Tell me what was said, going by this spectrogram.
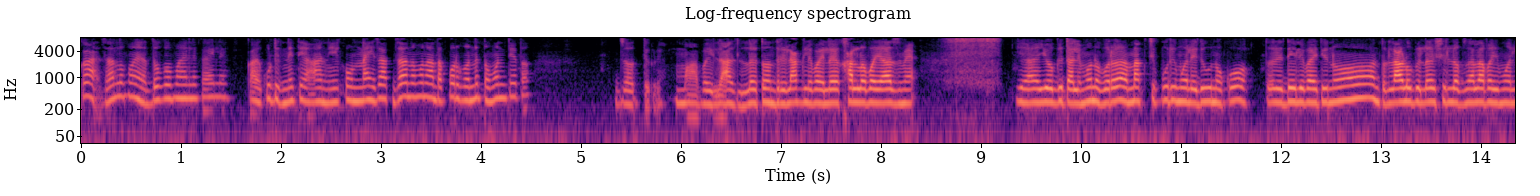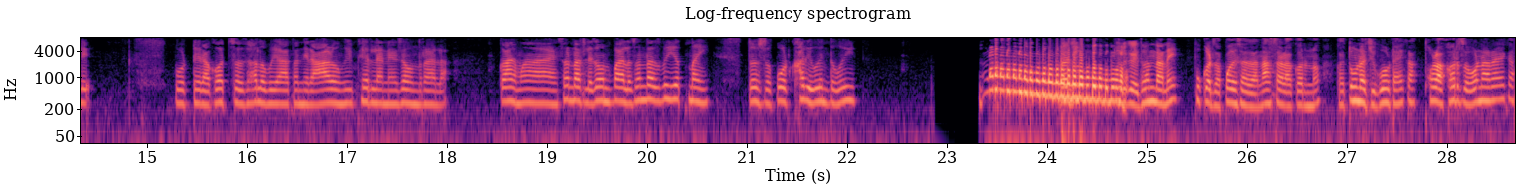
काय झालं पाय दोघं पाहिले काय काय कुठे नेते? आणि कोण नाही जात? जाणं म्हणा आता पोरगं नेतो म्हणते तर. जाऊ तिकडे. मा बाई आज लय तंद्री लागले बाई लय खाल्लं बाई आज म्या. या योगिताले म्हणू बरं मागची पुरी मला देऊ नको. तरी दिली बाई तिनं तर लाडू बी लय शिल्लक झाला बाई मले. पोटेरा कच्च झालं बाई आता निरा आळंगी फिरला नाही जाऊन राहिला काय माय संडासला जाऊन पाहिलं संडास बी येत नाही. तसं पोट खाली होईन तर होईन. काही धंदा नाही? फुकटचा पैसाचा नासाळा करणं. का तोंडाची गोट आहे का? थोडा खर्च होणार आहे का?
